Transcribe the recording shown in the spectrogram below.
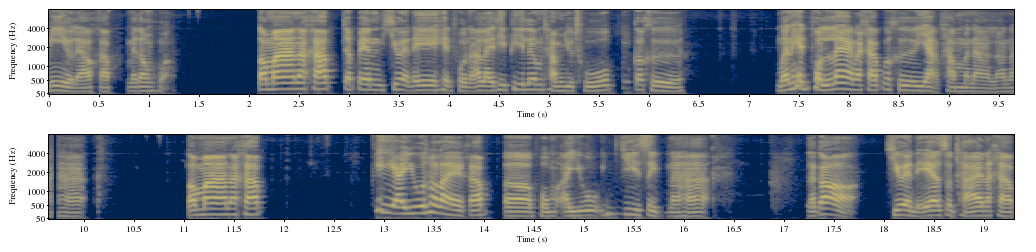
มีอยู่แล้วครับ ไม่ต้องห่วง ต่อมานะครับจะเป็น Q&A เหตุผลอะไรที่พี่เริ่มทำ YouTube ก็คือ เหมือนเหตุผลแรกนะครับ ก็คืออยากทำมานานแล้วนะฮะ ต่อมานะครับ พี่อายุเท่าไหร่ครับ เอ่อผมอายุยี่สิบนะฮะ แล้วก็ Q&A สุดท้ายนะครับ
